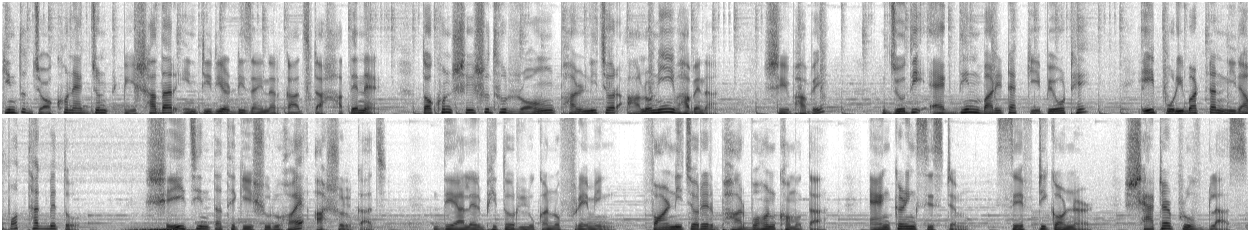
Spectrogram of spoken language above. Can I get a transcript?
কিন্তু যখন একজন পেশাদার ইন্টিরিয়ার ডিজাইনার কাজটা হাতে নেয়, তখন সে শুধু রং, ফার্নিচার, আলো নিয়েই ভাবে না। সে ভাবে, যদি একদিন বাড়িটা কেঁপে ওঠে, এই পরিবারটা নিরাপদ থাকবে তো? সেই চিন্তা থেকেই শুরু হয় আসল কাজ। দেয়ালের ভিতর লুকানো ফ্রেমিং, ফার্নিচারের ভারবহন ক্ষমতা anchoring system safety corner shatterproof glass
